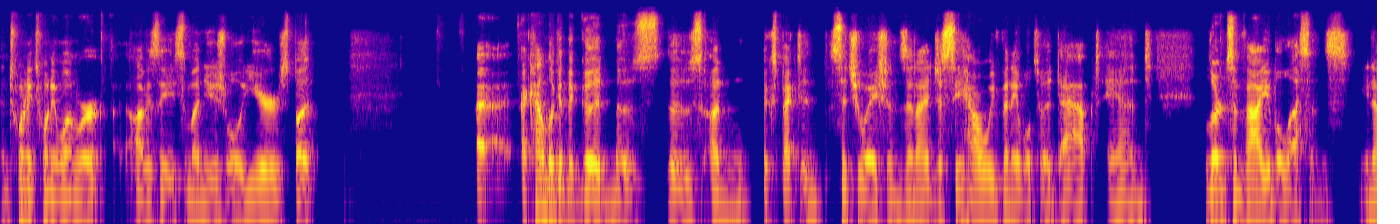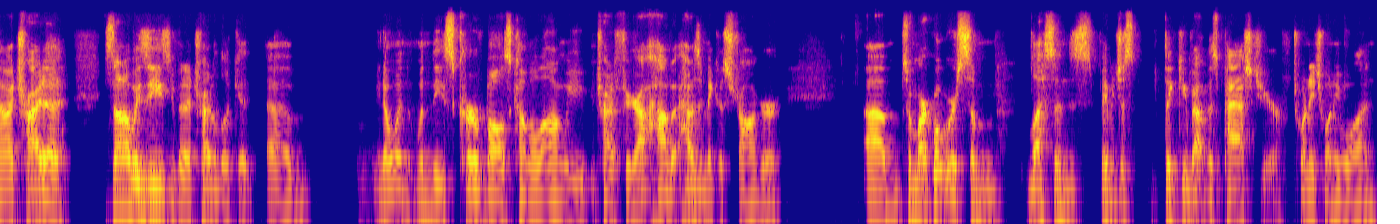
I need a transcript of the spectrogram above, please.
and 2021 were obviously some unusual years, but I, I kind of look at the good in those those unexpected situations, and I just see how we've been able to adapt and learn some valuable lessons. You know, I try to. It's not always easy, but I try to look at. Um, you know, when when these curveballs come along, we, we try to figure out how to, how does it make us stronger. Um, so, Mark, what were some lessons? Maybe just thinking about this past year, 2021.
